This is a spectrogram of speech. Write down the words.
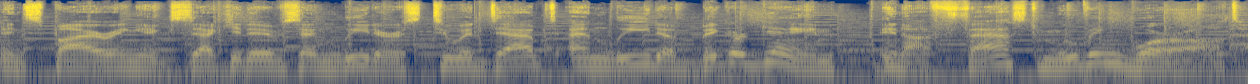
inspiring executives and leaders to adapt and lead a bigger game in a fast moving world.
